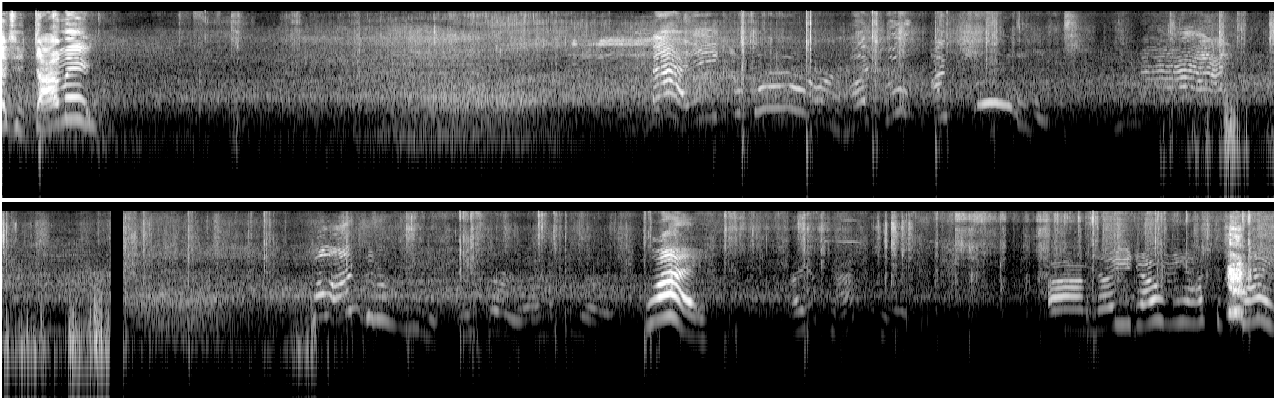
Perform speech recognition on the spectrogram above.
exit, dummy! Maddie, come on. I told, I told. Well, I'm gonna leave. I'm sorry. I have to go. Why? I just have to. Um, no, you don't. You have to play.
